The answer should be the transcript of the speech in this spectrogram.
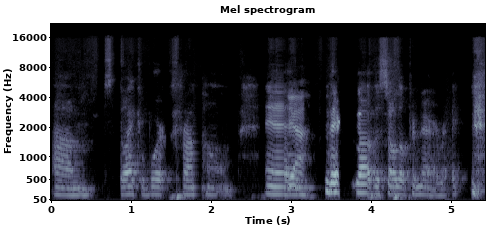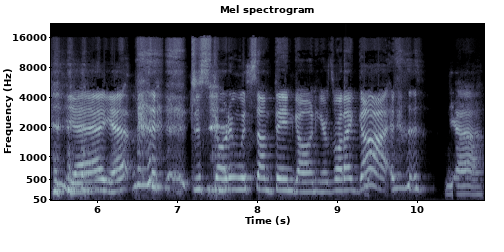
um, so I could work from home. And yeah. there you go, the solopreneur, right? yeah, yeah. Just starting with something, going, here's what I got. yeah.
